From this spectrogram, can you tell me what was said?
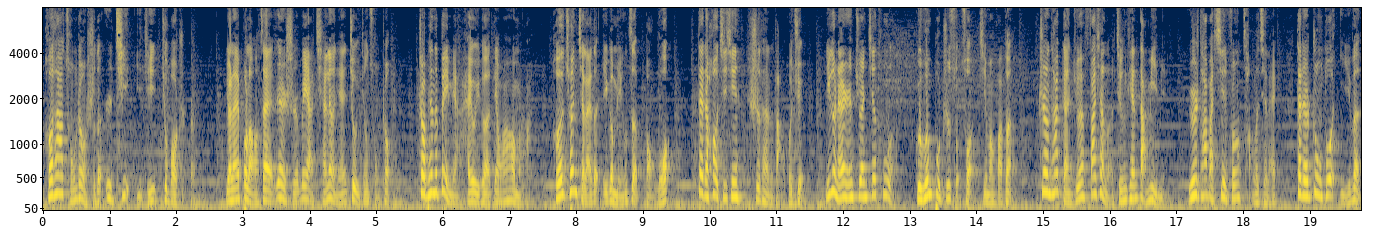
和他从政时的日期以及旧报纸。原来布朗在认识薇娅前两年就已经从政，照片的背面还有一个电话号码和圈起来的一个名字保罗。带着好奇心试探的打过去，一个男人居然接通了，鬼魂不知所措，急忙挂断。这让他感觉发现了惊天大秘密，于是他把信封藏了起来。带着众多疑问，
